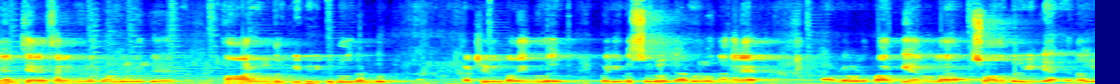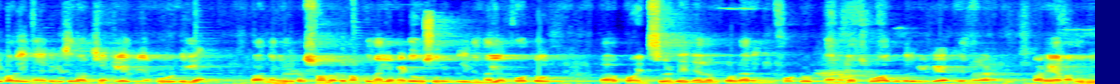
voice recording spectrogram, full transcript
ഞാൻ ചില സ്ഥലങ്ങളിലൊക്കെ അവിടെ ഇവിടെയൊക്കെ കാറുകൾ നിർത്തിയിട്ടിരിക്കുന്നത് കണ്ടു. പക്ഷേ ഇവർ പറയുന്നത് വലിയ ബസ്സുകൾ കാറുകളൊന്നും അങ്ങനെ അവിടെ അവിടെ പാർക്ക് ചെയ്യാനുള്ള സ്വാതന്ത്ര്യമില്ല എന്നവർ പറയുന്നതിന്റെ വിശദാംശങ്ങളിലേക്ക് ഞാൻ പോയിട്ടില്ല. അപ്പം അങ്ങനെ ഒരു പ്രശ്നമുണ്ട്. അപ്പം നമുക്ക് നല്ല മെഡോസ് കണ്ടു കഴിഞ്ഞാൽ നല്ല ഫോട്ടോ പോയിന്റ്സ് കണ്ടു കഴിഞ്ഞാൽ നമുക്ക് അവിടെ ഇറങ്ങി ഫോട്ടോ എടുക്കാനുള്ള സ്വാതന്ത്ര്യമില്ല എന്ന് പറയാം. അതൊരു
